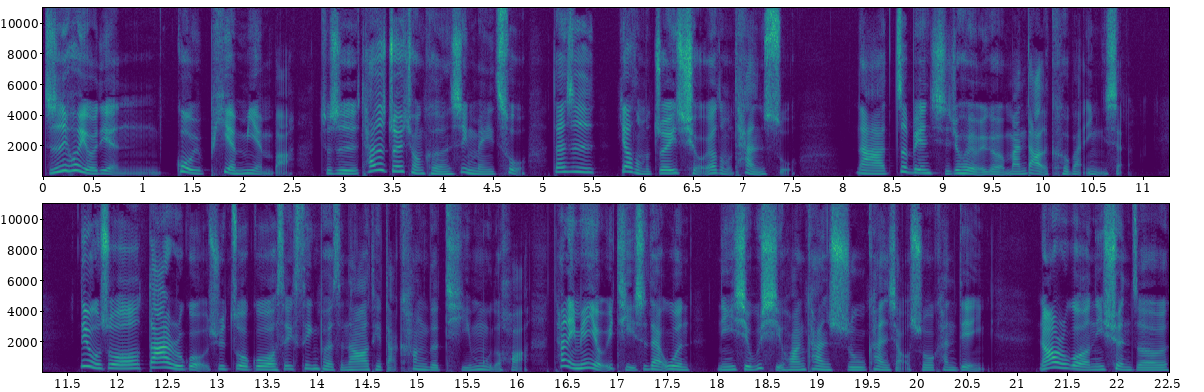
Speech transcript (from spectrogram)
只是会有点过于片面吧。就是他是追求可能性没错，但是要怎么追求，要怎么探索，那这边其实就会有一个蛮大的刻板印象。例如说，大家如果去做过 Sixteen Personality.com 的题目的话，它里面有一题是在问你喜不喜欢看书、看小说、看电影。然后，如果你选择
